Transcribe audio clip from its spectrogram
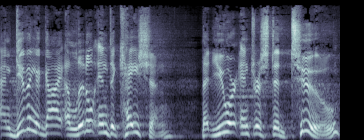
And giving a guy a little indication that you are interested too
